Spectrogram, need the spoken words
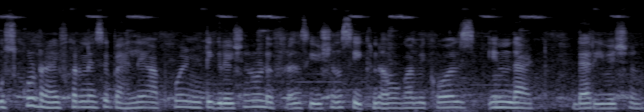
उसको ड्राइव करने से पहले आपको इंटीग्रेशन और डिफ्रेंसीशन सीखना होगा because in that derivation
